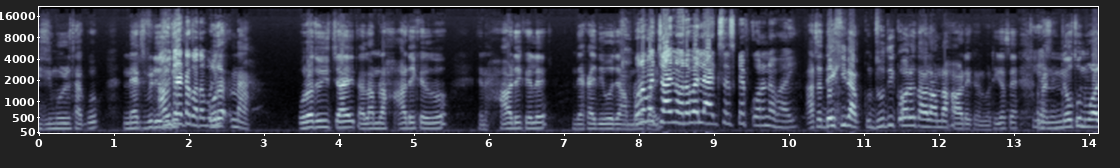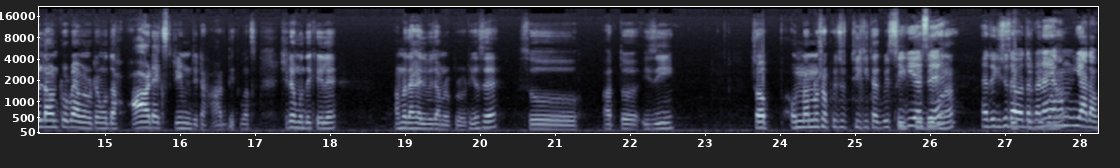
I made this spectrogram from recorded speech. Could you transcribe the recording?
ইজি মুডে থাকুক নেক্সট ভিডিও আমি একটা কথা বলি। ওরা না ওরা যদি চায় তাহলে আমরা হার্ডে খেলব। হার্ডে খেলে দেখাই দিব যে আমরা ওরা ভাই চাই না ওরা ভাই লাইক সাবস্ক্রাইব করে না ভাই। আচ্ছা দেখি না যদি করে তাহলে আমরা হার্ডে খেলব ঠিক আছে? আমরা নতুন ওয়ার্ল্ড ডাউন করব আমরা ওটার মধ্যে হার্ড এক্সট্রিম যেটা হার্ড দেখতে পাচ্ছি সেটার মধ্যে খেলে আমরা দেখাই দিব যে আমরা পুরো ঠিক আছে? সো আর তো ইজি সব অন্যান্য সব কিছু ঠিকই থাকবে ঠিকই আছে। না। এত কিছু দেওয়ার দরকার নাই। এখন ইয়া দাও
